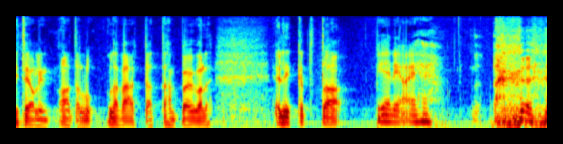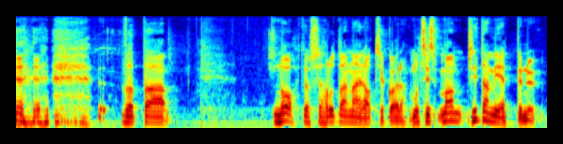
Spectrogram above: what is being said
itse olin ajatellut läväyttää tähän pöydälle. Eli tota, Pieni aihe. tota, no, jos se halutaan näin otsikoida. Mutta siis mä oon sitä miettinyt,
